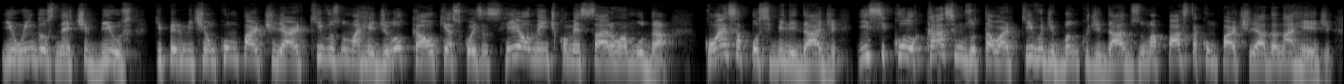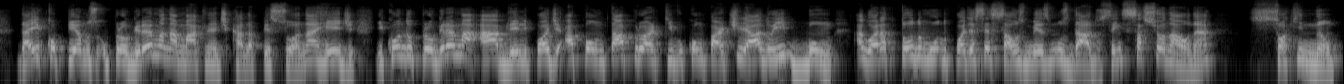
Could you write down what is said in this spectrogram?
e o Windows NetBIOS, que permitiam compartilhar arquivos numa rede local que as coisas realmente começaram a mudar. Com essa possibilidade, e se colocássemos o tal arquivo de banco de dados numa pasta compartilhada na rede? Daí copiamos o programa na máquina de cada pessoa na rede e quando o programa abre, ele pode apontar para o arquivo compartilhado e bum! Agora todo mundo pode acessar os mesmos dados. Sensacional, né? Só que não.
